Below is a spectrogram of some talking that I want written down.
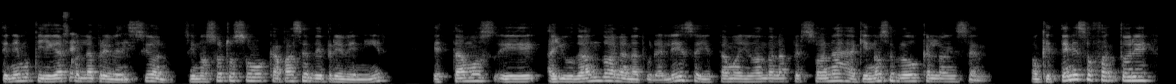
tenemos que llegar con la prevención. Si nosotros somos capaces de prevenir, estamos eh, ayudando a la naturaleza y estamos ayudando a las personas a que no se produzcan los incendios, aunque estén esos factores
